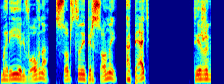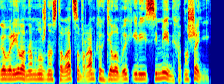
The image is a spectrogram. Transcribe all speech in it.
«Мария Львовна? Собственной персоной? Опять?» «Ты же говорила, нам нужно оставаться в рамках деловых или семейных отношений».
